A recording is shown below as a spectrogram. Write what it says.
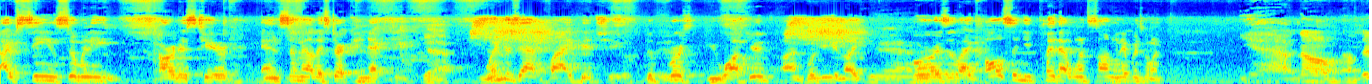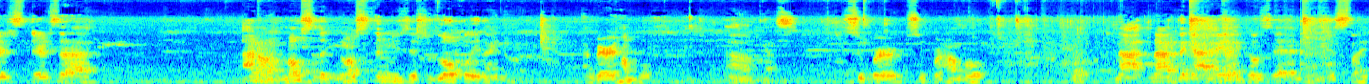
I've seen so many artists here, and somehow they start connecting. yeah. When does that vibe hit you? The Yeah. first you walk in, I'm boogie, and like, Yeah. or is it like all of a sudden you play that one song and everybody's going, Yeah, no, no. There's, there's uh, I don't know. Most of the, most of the musicians locally that I know are very humble. Um, yes, super, super humble. Not, not the guy that goes in and just like,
